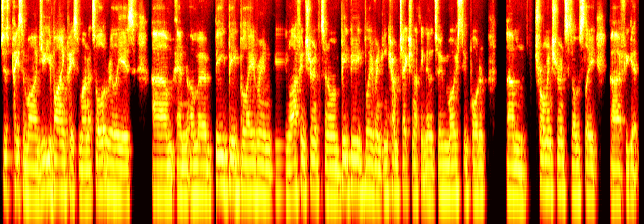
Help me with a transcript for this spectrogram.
just peace of mind. You, are buying peace of mind. That's all it really is. Um, and I'm a big, big believer in, in, life insurance, and I'm a big, big believer in income protection. I think they're the two most important. Um, trauma insurance is obviously uh, if you get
